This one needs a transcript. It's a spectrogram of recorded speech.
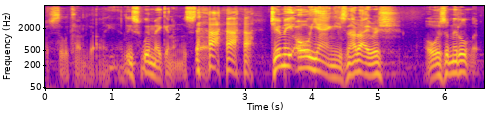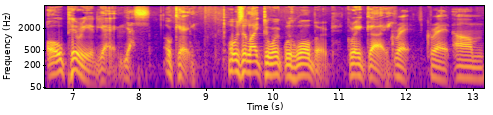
of Silicon Valley. At least we're making him the star. Jimmy O. Yang. He's not Irish. O is a middle O period Yang. Yes. Okay. What was it like to work with Wahlberg? Great guy. Great, great. Um,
